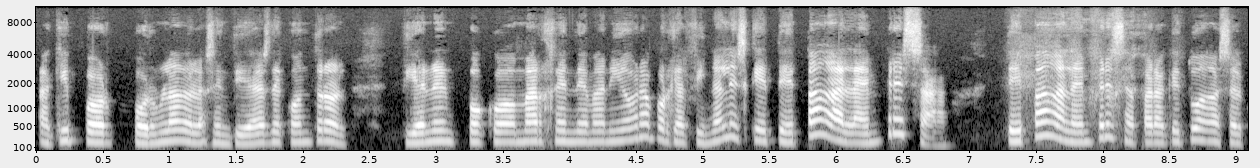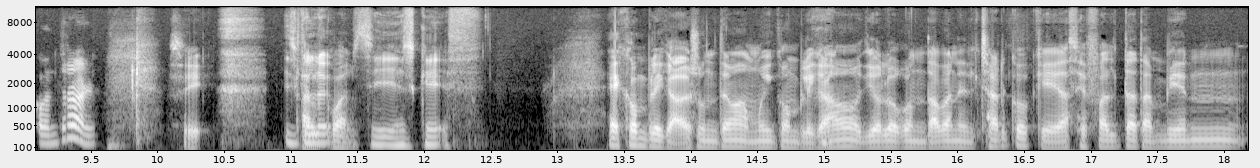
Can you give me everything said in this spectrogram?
aquí por por un lado las entidades de control tienen poco margen de maniobra porque al final es que te paga la empresa te paga la empresa para que tú hagas el control. Sí, tal cual. Sí, es que... Es complicado, es un tema muy complicado. Yo lo contaba en el charco que hace falta también,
